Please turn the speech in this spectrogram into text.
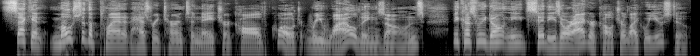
Second, most of the planet has returned to nature called, quote, rewilding zones because we don't need cities or agriculture like we used to.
